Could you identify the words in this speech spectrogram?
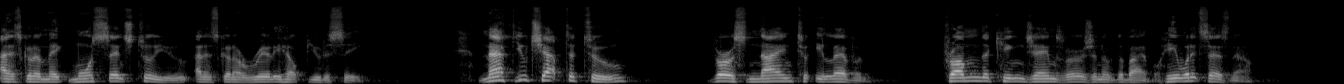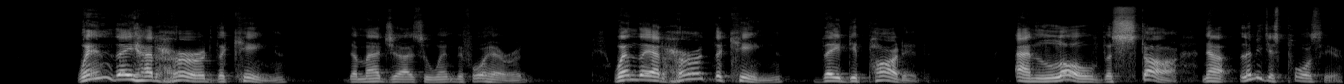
And it's going to make more sense to you, and it's going to really help you to see. Matthew chapter 2, verse 9 to 11 from the King James Version of the Bible. Hear what it says now. When they had heard the king, the Magi's who went before Herod, when they had heard the king, they departed. And lo, the star. Now, let me just pause here.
